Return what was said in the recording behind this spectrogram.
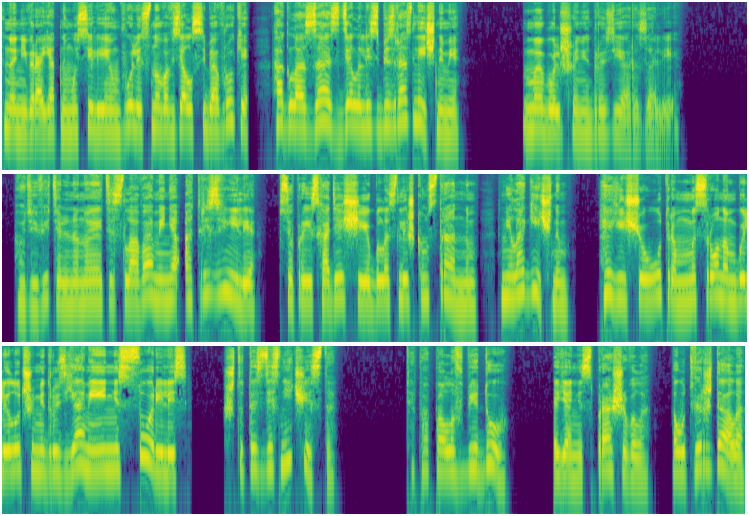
но невероятным усилием воли снова взял себя в руки, а глаза сделались безразличными. «Мы больше не друзья, Розали». Удивительно, но эти слова меня отрезвили. Все происходящее было слишком странным, нелогичным. Еще утром мы с Роном были лучшими друзьями и не ссорились. Что-то здесь нечисто. «Ты попала в беду», я не спрашивала, а утверждала.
